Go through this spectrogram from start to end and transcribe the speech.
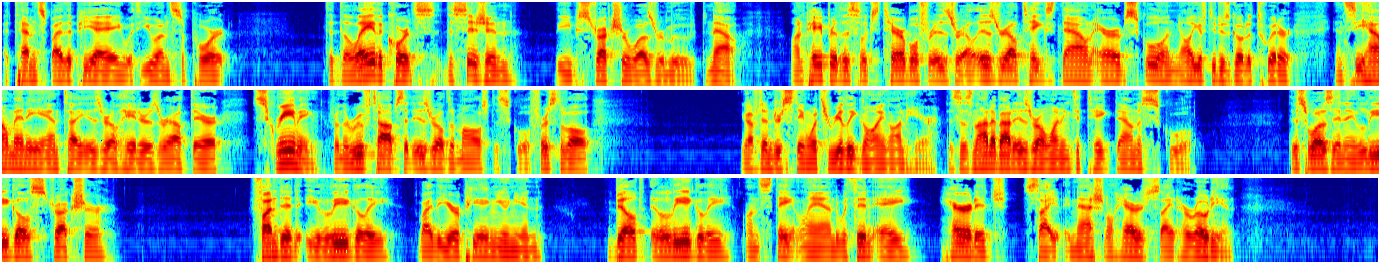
attempts by the PA with UN support to delay the court's decision, the structure was removed. Now, on paper, this looks terrible for Israel. Israel takes down Arab school, and all you have to do is go to Twitter and see how many anti Israel haters are out there screaming from the rooftops that Israel demolished the school. First of all, you have to understand what's really going on here. This is not about Israel wanting to take down a school. This was an illegal structure funded illegally by the European Union built illegally on state land within a heritage site, a national heritage site, Herodion.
